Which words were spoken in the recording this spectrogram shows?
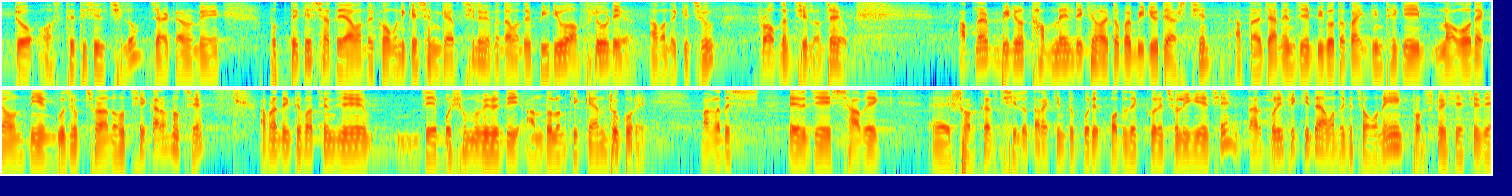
একটু অস্থিতিশীল ছিল, যার কারণে প্রত্যেকের সাথে আমাদের কমিউনিকেশন গ্যাপ ছিল এবং আমাদের ভিডিও আপলোডে আমাদের কিছু প্রবলেম ছিল। যাই হোক আপনার ভিডিও থামলাইল দেখে হয়তো বা ভিডিওতে আসছেন। আপনারা জানেন যে বিগত কয়েকদিন থেকেই নগদ অ্যাকাউন্ট নিয়ে গুজব ছড়ানো হচ্ছে। কারণ হচ্ছে, আপনারা দেখতে পাচ্ছেন যে যে বৈষম্য বিরোধী আন্দোলনকে কেন্দ্র করে বাংলাদেশের যে সাবেক সরকার ছিল, তারা কিন্তু পদত্যাগ করে চলে গিয়েছে। তার পরিপ্রেক্ষিতে আমাদের কাছে অনেক প্রশ্ন এসেছে যে,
